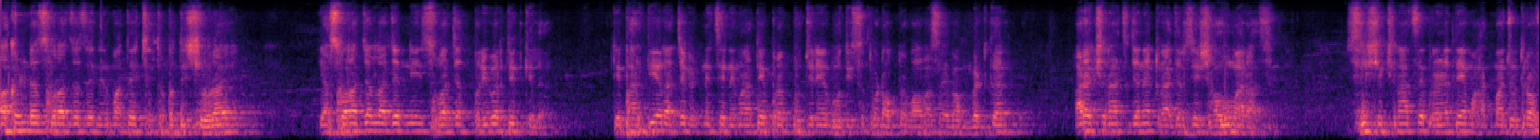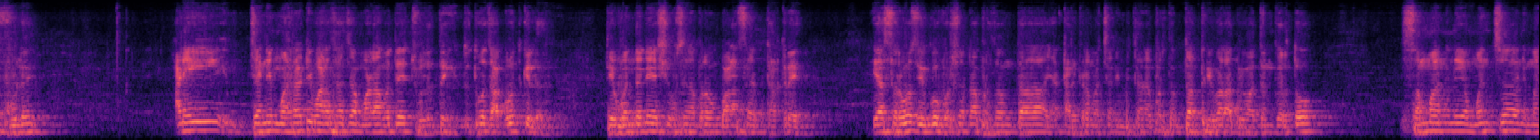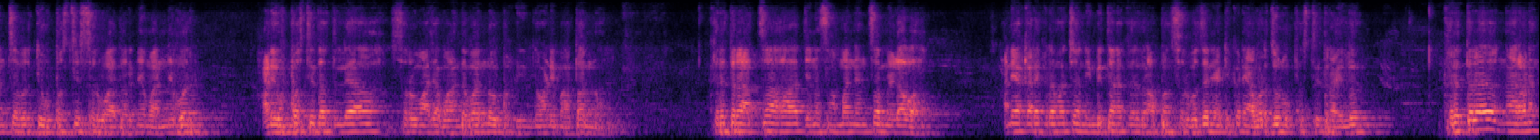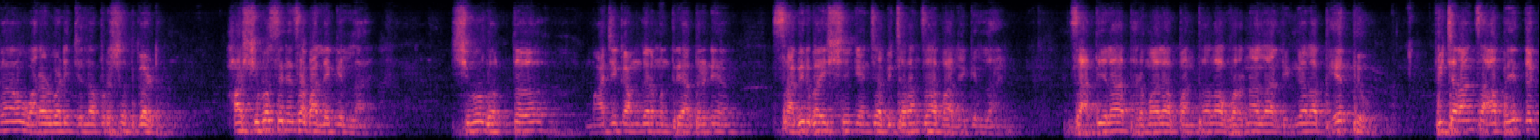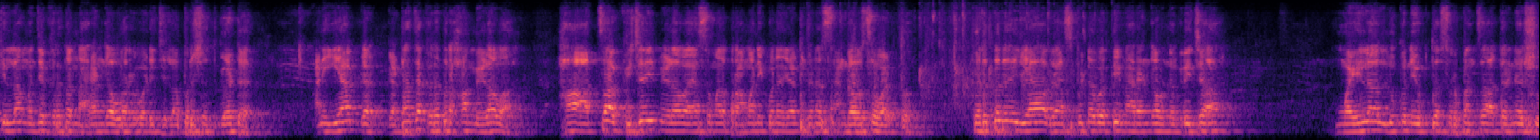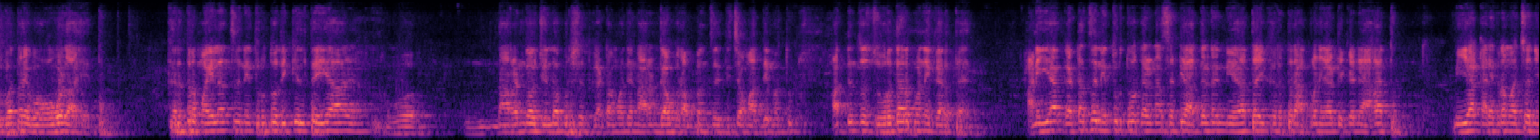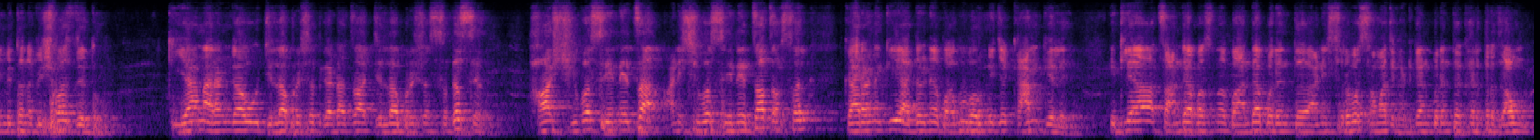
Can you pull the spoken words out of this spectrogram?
अखंड स्वराज्याचे निर्माते छत्रपती शिवराय या स्वराज्याला ज्यांनी स्वराज्यात परिवर्तित केलं ते भारतीय राज्यघटनेचे निर्माते प्रपूजनीय बोधिसत्व डॉक्टर बाबासाहेब आंबेडकर आरक्षणाचे जनक राजर्षी शाहू महाराज श्री शिक्षणाचे प्रणेते महात्मा ज्योतिराव फुले आणि ज्यांनी मराठी माणसाच्या मनामध्ये झुलत हिंदुत्व जागृत केलं ते वंदनीय शिवसेना प्रमुख बाळासाहेब ठाकरे या सर्वच युगपुरुषांना प्रथमतः या कार्यक्रमाच्या निमित्तानं प्रथमतः त्रिवार अभिवादन करतो. सन्माननीय मंच आणि मंचावरती उपस्थित सर्व आदरणीय मान्यवर आणि उपस्थितातल्या सर्व माझ्या बांधवांनो भगिनींनो आणि मातांनो खरं तर आजचा हा जनसामान्यांचा मेळावा आणि या कार्यक्रमाच्या निमित्तानं खरं तर आपण सर्वजण या ठिकाणी आवर्जून उपस्थित राहिलो. खरं तर नारायणगाव वाराडवाडी जिल्हा परिषद गट हा शिवसेनेचा बालेकिल्ला आहे. शिवभक्त माजी कामगार मंत्री आदरणीय साबीरबाई शेख यांच्या विचारांचा हा बालेकिल्ला आहे. जातीला धर्माला पंथाला वर्णाला लिंगाला भेद देऊ. विचारांचा अभेद्य किल्ला म्हणजे खरं तर नारायणगाव वरवाडी जिल्हा परिषद गट आहे. आणि या ग- गटाचा खरं तर हा मेळावा हा आजचा विजयी मेळावा आहे असं मला प्रामाणिकपणे या ठिकाणी सांगावंसं वाटतं. खरं तर या व्यासपीठावरती नारायणगाव नगरीच्या महिला लोकनियुक्त सरपंच आदरणीय शुभताई वावळ आहेत. खरं तर महिलांचं नेतृत्व देखील ते या व नारायणगाव जिल्हा परिषद गटामध्ये नारायणगाव ग्रामपंचायतीच्या माध्यमातून अत्यंत जोरदारपणे करतायत. आणि या गटाचं नेतृत्व करण्यासाठी आदरणीय निहाताई खरं तर आपण या ठिकाणी आहात. मी या कार्यक्रमाच्या निमित्तानं विश्वास देतो की या नारायणगाव जिल्हा परिषद गटाचा जिल्हा परिषद सदस्य हा शिवसेनेचा आणि शिवसेनेचाच असेल कारण की आदरणीय बाबू भाऊनी जे काम केले इथल्या चांद्यापासून बांद्यापर्यंत आणि सर्व समाज घटकांपर्यंत खरं तर जाऊन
